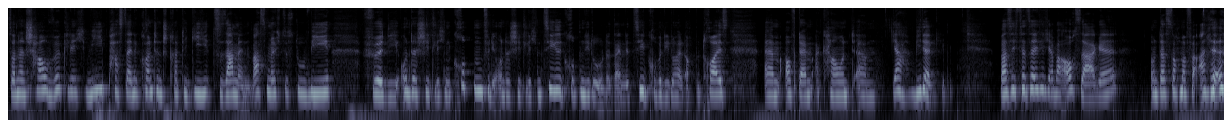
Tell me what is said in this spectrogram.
sondern schau wirklich, wie passt deine Content-Strategie zusammen? Was möchtest du wie für die unterschiedlichen Gruppen, für die unterschiedlichen Zielgruppen, die du oder deine Zielgruppe, die du halt auch betreust, ähm, auf deinem Account ähm, ja, wiedergeben. Was ich tatsächlich aber auch sage, und das nochmal für alle,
